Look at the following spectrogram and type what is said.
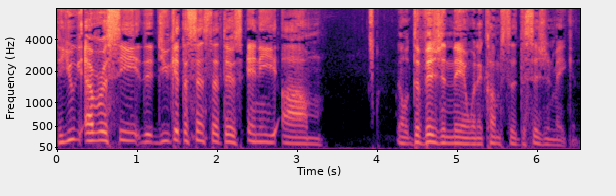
Do you ever see? Do you get the sense that there's any um, you know, division there when it comes to decision making?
